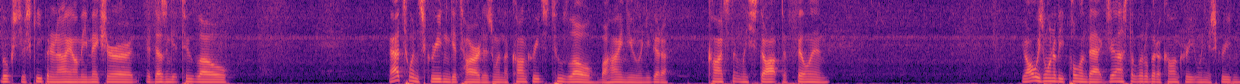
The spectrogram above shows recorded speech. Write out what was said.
Luke's just keeping an eye on me, make sure it doesn't get too low. That's when screeding gets hard, is when the concrete's too low behind you and you gotta constantly stop to fill in. You always want to be pulling back just a little bit of concrete when you're screeding.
